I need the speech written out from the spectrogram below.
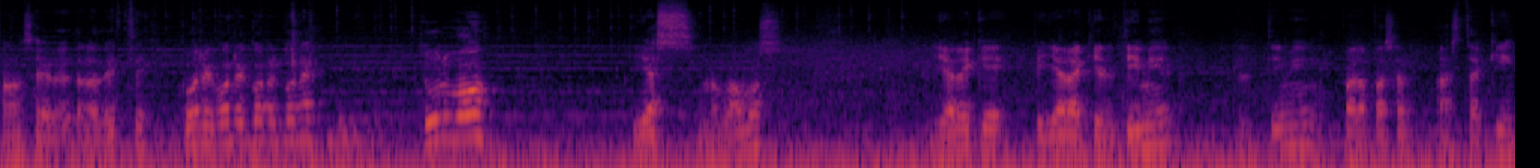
Vamos a ir detrás de este. Corre, corre, corre, corre. Turbo. Yes, nos vamos. Y ahora hay que pillar aquí el timing. El timing para pasar hasta aquí.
